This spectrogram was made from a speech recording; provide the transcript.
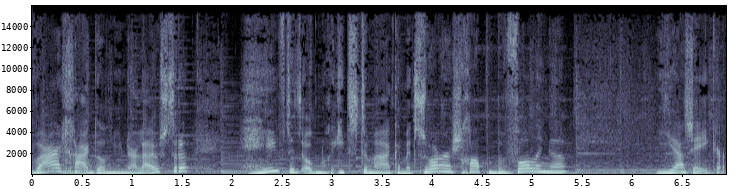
waar ga ik dan nu naar luisteren? Heeft dit ook nog iets te maken met zwangerschap, bevallingen? Jazeker.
